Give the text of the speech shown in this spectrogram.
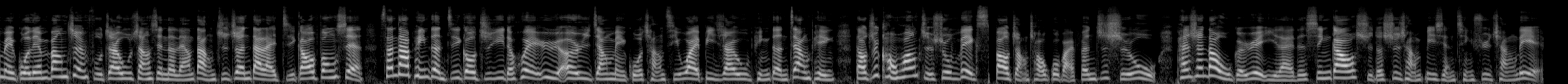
美国联邦政府债务上限的两党之争带来极高风险，三大平等机构之一的惠誉二日将美国长期外币债务平等降评，导致恐慌指数 VIX 暴涨超过百分之十五，攀升到五个月以来的新高，使得市场避险情绪强烈。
